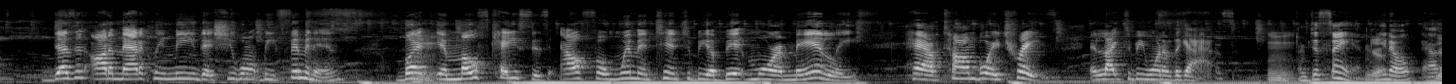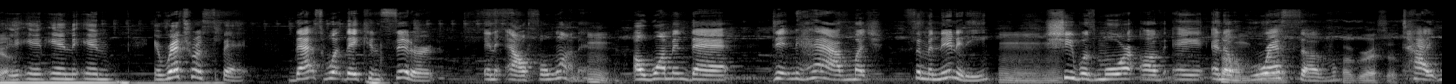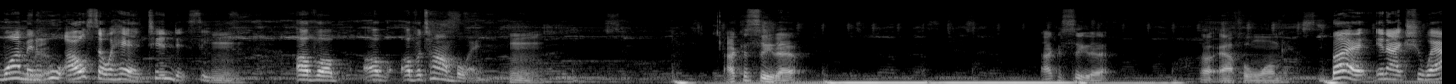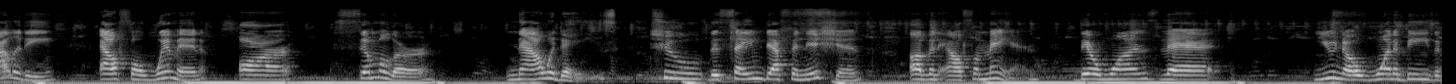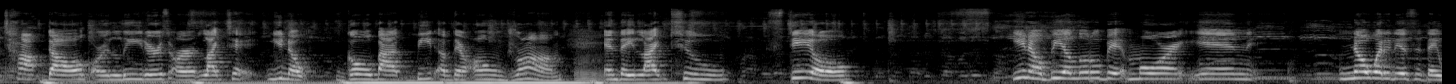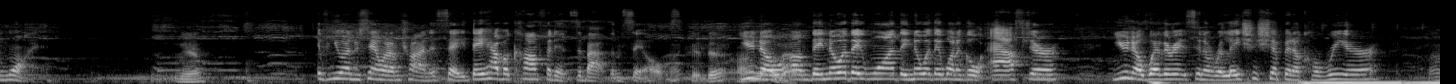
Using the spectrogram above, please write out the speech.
doesn't automatically mean that she won't be feminine, but Mm. in most cases, alpha women tend to be a bit more manly, have tomboy traits, and like to be one of the guys. Mm. I'm just saying, Yeah. you know, uh, Yeah. in in in in retrospect, that's what they considered an alpha woman, Mm. a woman that didn't have much femininity. Mhm. She was more of a an Tomboy. aggressive Aggressive. type woman Yeah. who also had tendencies Mm. of a of, of a tomboy. Mm. I can see that. I can see that. Uh, alpha woman. But in actuality, alpha women are similar nowadays to the same definition of an alpha man. They're ones that, you know, want to be the top dog or leaders or like to, you know, go by beat of their own drum mm. and they like to still, you know, be a little bit more in know what it is that they want. Yeah. If you understand what I'm trying to say, they have a confidence about themselves. I get that. I You know, that. um, they know what they want. They know what they want to go after. You know, whether it's in a relationship, in a career,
